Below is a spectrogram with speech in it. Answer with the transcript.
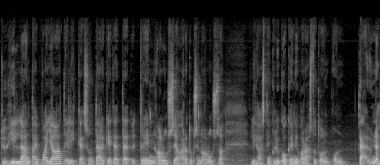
tyhjillään tai vajaat, eli se on tärkeää, että treenin alussa ja harjoituksen alussa lihasten glykogeenivarastot on, on täynnä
